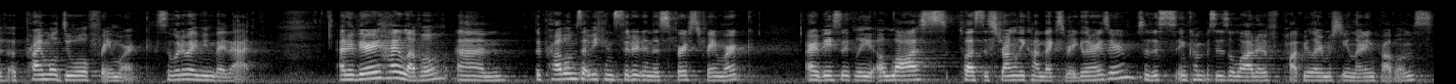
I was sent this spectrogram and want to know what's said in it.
of a primal dual framework. So what do I mean by that? At a very high level, um, the problems that we considered in this first framework are basically a loss plus a strongly convex regularizer. So this encompasses a lot of popular machine learning problems.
